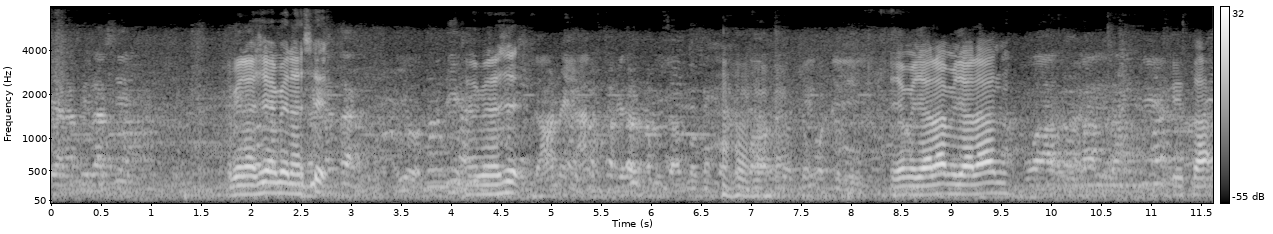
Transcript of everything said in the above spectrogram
yang ambil nasi. Ambil nasi, ambil nasi. Ya, berjalan, berjalan. Kita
